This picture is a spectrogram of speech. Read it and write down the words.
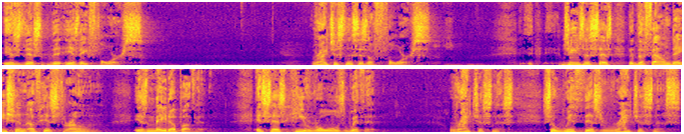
is this is a force. Righteousness is a force. Jesus says that the foundation of his throne is made up of it. It says he rules with it. Righteousness. So, with this righteousness,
